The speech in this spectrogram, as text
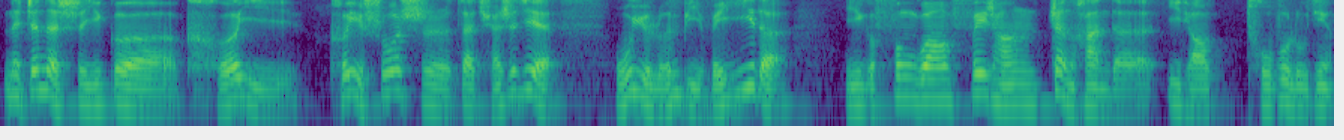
那真的是一个可以可以说是在全世界无与伦比、唯一的一个风光非常震撼的一条徒步路径，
